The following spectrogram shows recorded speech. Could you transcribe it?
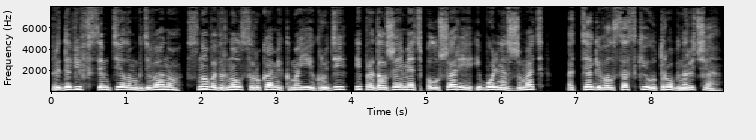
Придавив всем телом к дивану, снова вернулся руками к моей груди и, продолжая мять полушарие и больно сжимать, оттягивал соски утробно рыча.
